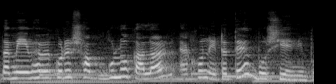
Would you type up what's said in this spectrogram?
তো আমি এভাবে করে সবগুলো কালার এখন এটাতে বসিয়ে নিব।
